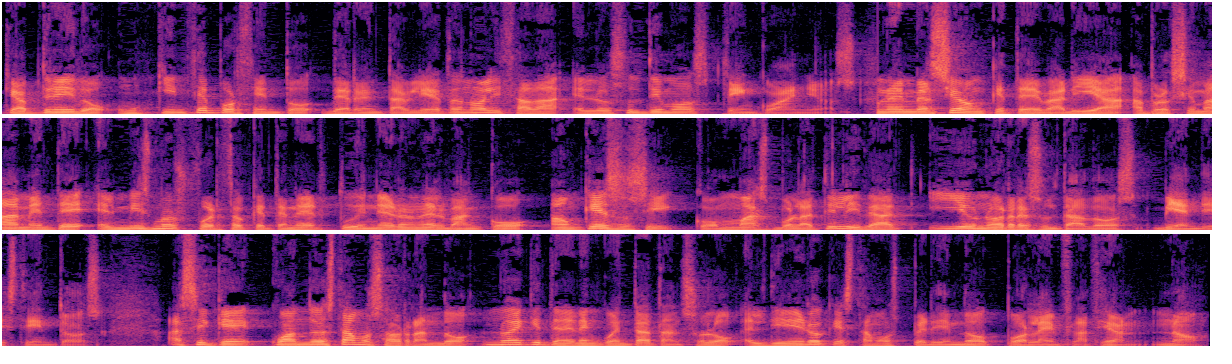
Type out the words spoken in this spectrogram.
que ha obtenido un 15% de rentabilidad anualizada en los últimos 5 años. Una inversión que te llevaría aproximadamente el mismo esfuerzo que tener tu dinero en el banco, aunque eso sí, con más volatilidad y unos resultados bien distintos. Así que cuando estamos ahorrando no hay que tener en cuenta tan solo el dinero que estamos perdiendo por la inflación, no,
